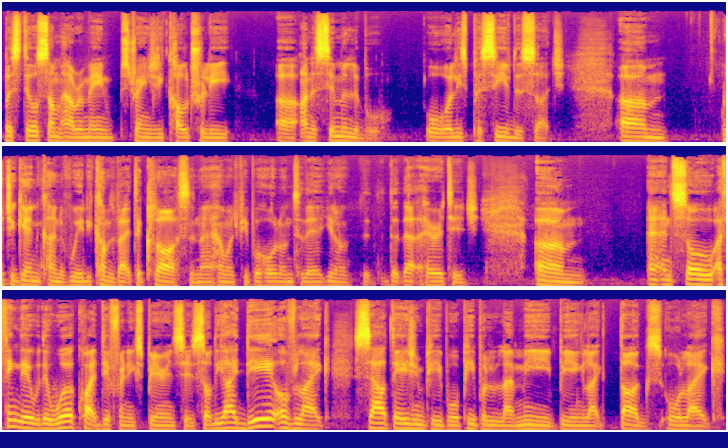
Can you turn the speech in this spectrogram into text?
but still somehow remain strangely culturally uh, unassimilable or at least perceived as such. Um, which again kind of weirdly comes back to class and how much people hold on to their, you know, th- th- that heritage. Um, and so I think there there were quite different experiences. So the idea of like South Asian people, people like me, being like thugs or like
